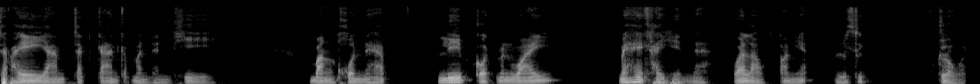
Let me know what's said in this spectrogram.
จะพยายามจัดการกับมันทันที บางคนนะครับ รีบกดมันไว้ ไม่ให้ใครเห็นนะ ว่าเราตอนนี้รู้สึกโกรธ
